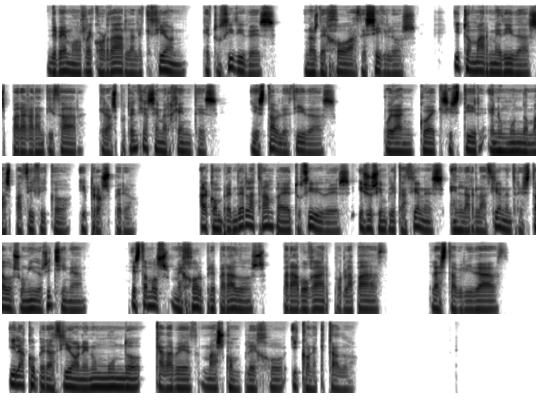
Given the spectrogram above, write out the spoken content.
debemos recordar la lección que Tucídides nos dejó hace siglos y tomar medidas para garantizar que las potencias emergentes y establecidas puedan coexistir en un mundo más pacífico y próspero. Al comprender la trampa de Tucídides y sus implicaciones en la relación entre Estados Unidos y China, estamos mejor preparados para abogar por la paz, la estabilidad y la cooperación en un mundo cada vez más complejo y conectado.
